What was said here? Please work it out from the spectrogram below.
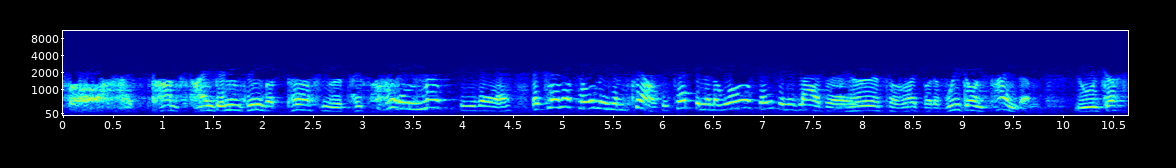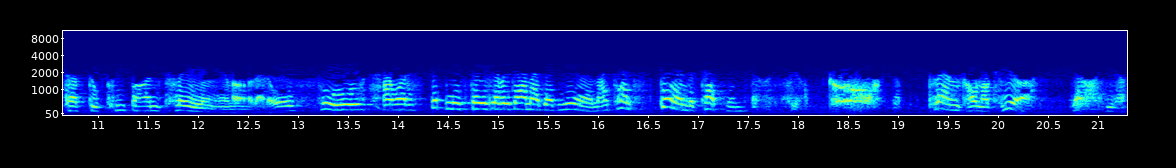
Oh, I can't find anything but personal papers. Oh, they must be there. The colonel told me himself. He kept them in the wall safe in his library. Yes, all right, but if we don't find them, you'll just have to keep on playing him. Oh, that old fool. I want to spit in his face every time I get near him. I can't stand to touch him. Oh, the plans are not here. Yeah, he has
